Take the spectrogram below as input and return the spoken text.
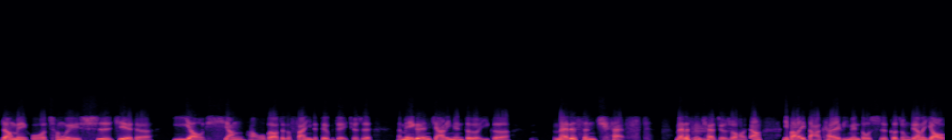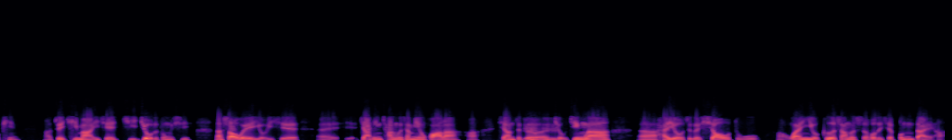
让美国成为世界的医药箱啊，我不知道这个翻译的对不对，就是每一个人家里面都有一个 medicine chest，medicine chest 就是说好像你把它一打开，里面都是各种各样的药品啊，最起码一些急救的东西，那稍微有一些呃家庭常用的像棉花啦啊，像这个酒精啦啊，还有这个消毒。啊，万一有割伤的时候的一些绷带哈，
